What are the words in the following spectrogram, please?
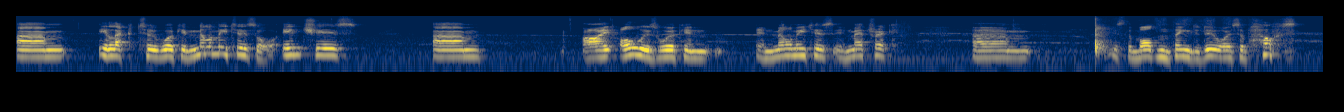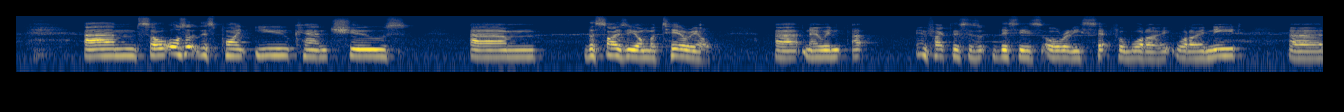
um, elect to work in millimeters or inches. Um, I always work in, in millimeters, in metric. Um, it's the modern thing to do I suppose. Um, so also at this point you can choose um, the size of your material. Uh, now, in uh, in fact, this is this is already set for what I what I need. Uh,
